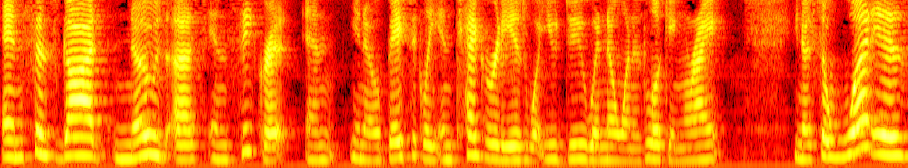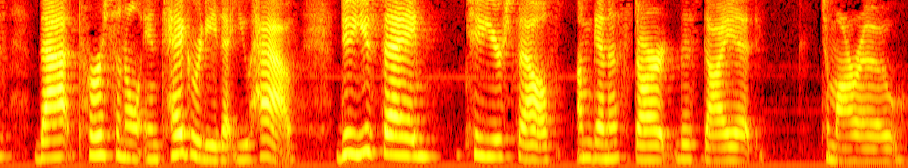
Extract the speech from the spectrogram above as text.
And since God knows us in secret, and, you know, basically integrity is what you do when no one is looking, right? You know, so what is that personal integrity that you have? Do you say to yourself, I'm going to start this diet tomorrow,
